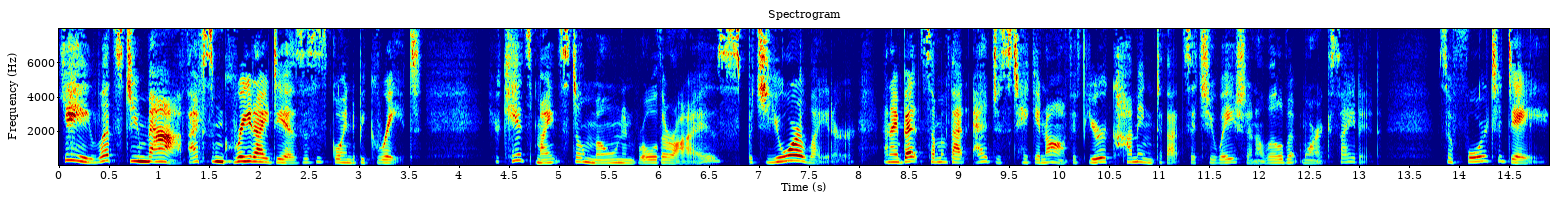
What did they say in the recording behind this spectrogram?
Yay, let's do math. I have some great ideas. This is going to be great. Your kids might still moan and roll their eyes, but you're lighter. And I bet some of that edge is taken off if you're coming to that situation a little bit more excited. So for today,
